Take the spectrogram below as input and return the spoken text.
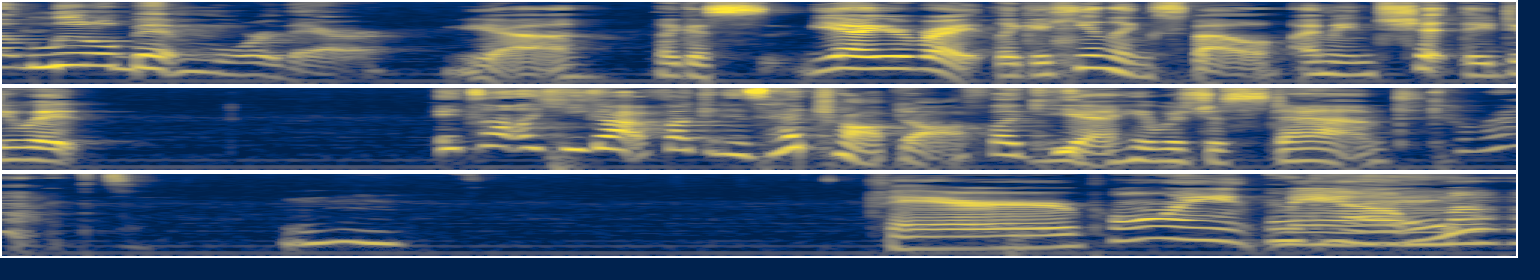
a little bit more there. yeah, like a yeah, you're right. Like a healing spell. I mean, shit, they do it. It's not like he got fucking his head chopped off. Like he- Yeah, he was just stabbed. correct. Mm. Fair point, ma'am.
